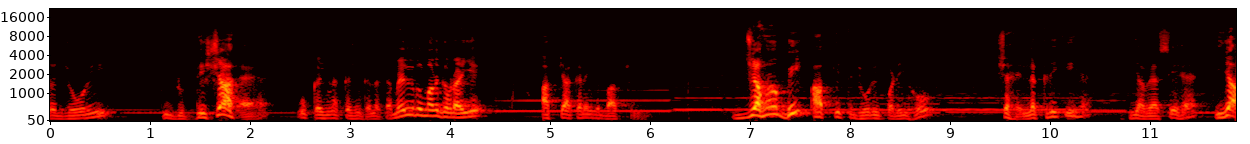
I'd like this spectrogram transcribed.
तजोरी की जो दिशा है, वो कहीं ना कहीं गलत है। बिल्कुल मत घबराइए, आप क्या करेंगे बात सुनिए। जहाँ भी आपकी तिजोरी पड़ी हो, चाहे लकड़ी की है या वैसे है, या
